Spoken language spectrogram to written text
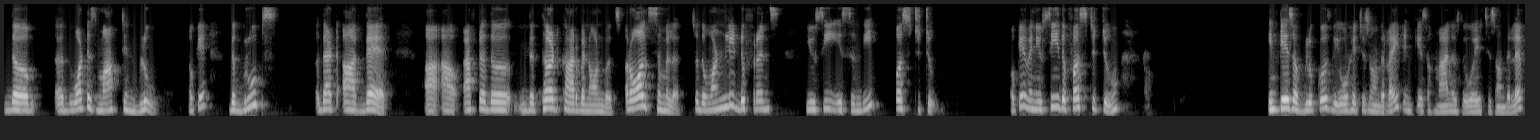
the what is marked in blue. Okay, the groups that are there uh, uh, after the the third carbon onwards are all similar. So the only difference you see is in the first two okay when you see the first two in case of glucose the OH is on the right in case of mannose the OH is on the left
